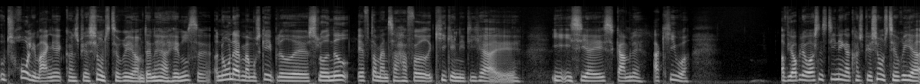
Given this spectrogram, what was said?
utrolig mange konspirationsteorier om denne her hændelse. Og nogle af dem er måske blevet øh, slået ned, efter man så har fået kig ind i de her øh, i, i CIA's gamle arkiver. Og vi oplever også en stigning af konspirationsteorier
